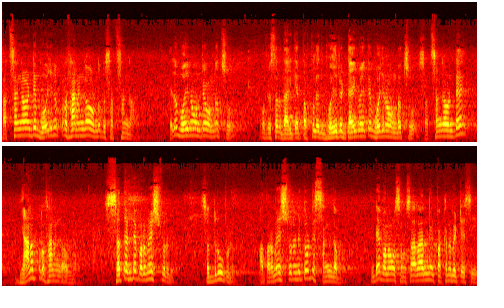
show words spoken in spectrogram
సత్సంగం అంటే భోజన ప్రధానంగా ఉండదు సత్సంగం. ఏదో భోజనం ఉంటే ఉండొచ్చు. ఓపిస్తారు దానికే తప్పు లేదు. భోజనం టైం అయితే భోజనం ఉండొచ్చు. సత్సంగం అంటే జ్ఞానప్రధానంగా ఉండాలి. సత్ అంటే పరమేశ్వరుడు సద్రూపుడు. ఆ పరమేశ్వరునితోటి సంగం అంటే మనం సంసారాన్ని పక్కన పెట్టేసి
